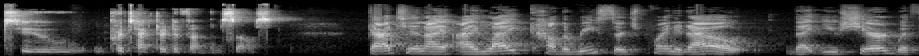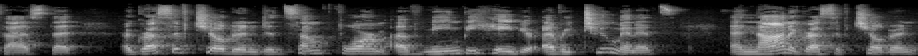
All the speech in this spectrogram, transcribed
to protect or defend themselves. Gotcha. And I, I like how the research pointed out that you shared with us that aggressive children did some form of mean behavior every two minutes, and non aggressive children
